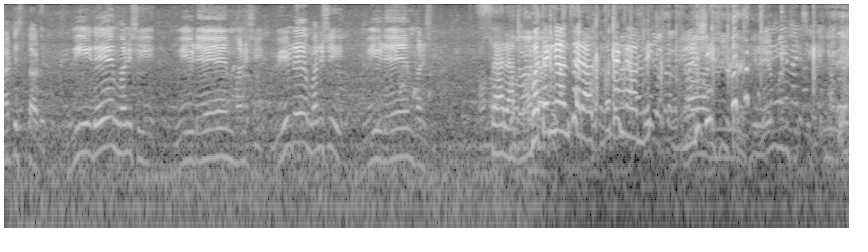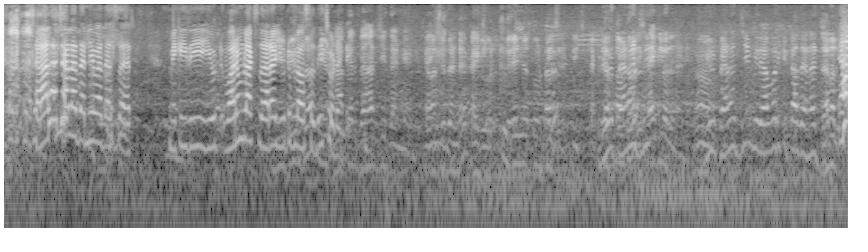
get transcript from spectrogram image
నటిస్తాడు. వీడే మనిషి వీడే మనిషి వీడే మనిషి వీడే మనిషి. సార్ అద్భుతంగా ఉంది సార్ అద్భుతంగా ఉంది. మనిషి. చాలా చాలా ధన్యవాదాలు సార్. మీకు ఇది యూట్యూబ్ వరం బ్లాగ్స్ ద్వారా యూట్యూబ్లో వస్తుంది చూడండి. పేరు బెనర్జీ దండి అండి. మీరు బెనర్జీ? కైకలూరు అండి? మీరు బెనర్జీ మీరు ఎవరికి కాదు ఎనర్జీ. ఆ,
